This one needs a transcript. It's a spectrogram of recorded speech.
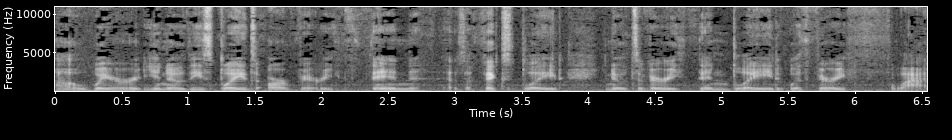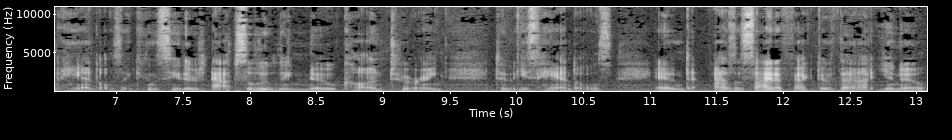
uh, where, you know, these blades are very thin as a fixed blade. You know, it's a very thin blade with very flat handles. Like you can see, there's absolutely no contouring to these handles. And as a side effect of that, you know,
